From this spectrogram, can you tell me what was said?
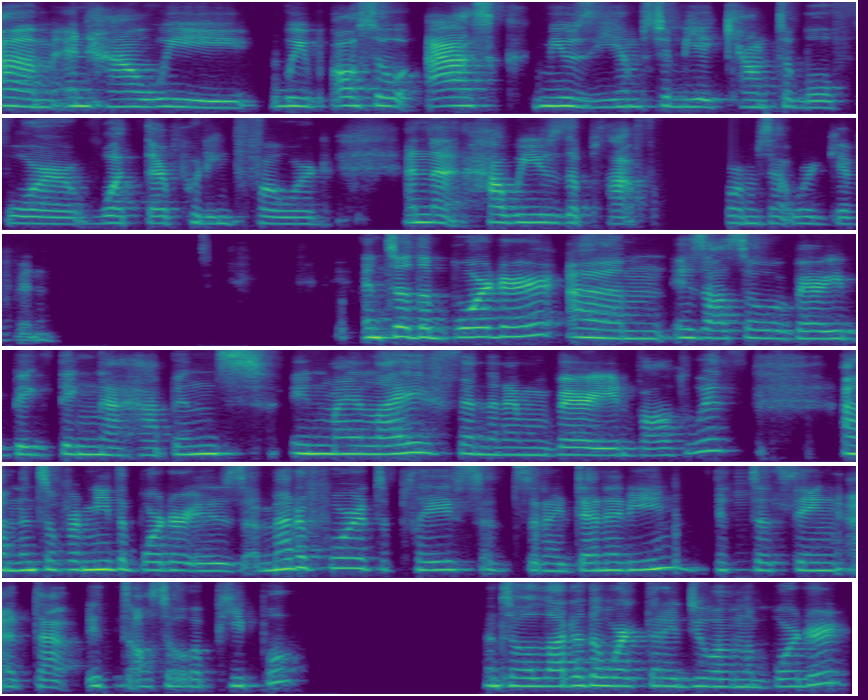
um, and how we we also ask museums to be accountable for what they're putting forward, and that how we use the platforms that we're given. And so the border um, is also a very big thing that happens in my life and that I'm very involved with. Um, and so for me, the border is a metaphor, it's a place, it's an identity, it's a thing at that, it's also a people. And so a lot of the work that I do on the border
